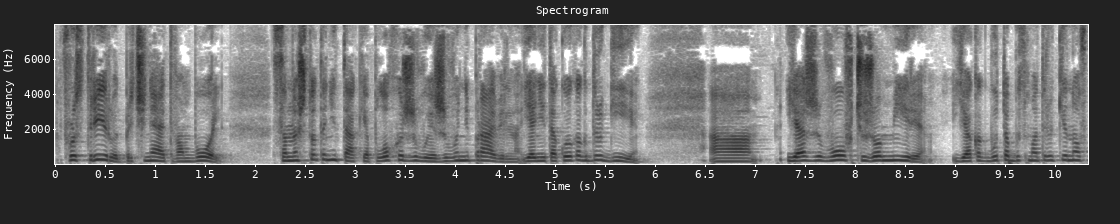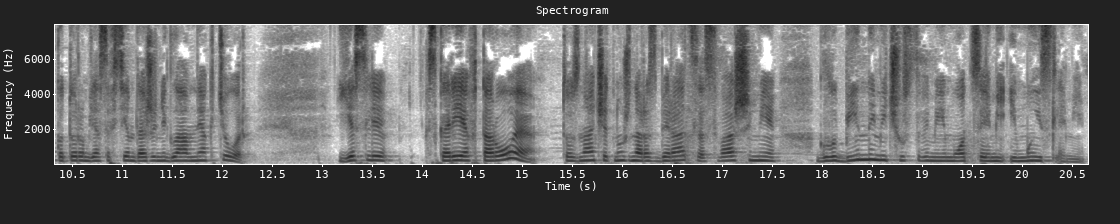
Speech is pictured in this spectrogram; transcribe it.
фрустрирует, причиняет вам боль. Со мной что-то не так, я плохо живу, я живу неправильно, я не такой, как другие. Я живу в чужом мире, я как будто бы смотрю кино, в котором я совсем даже не главный актер. Если скорее второе, то значит нужно разбираться с вашими глубинными чувствами, эмоциями и мыслями.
